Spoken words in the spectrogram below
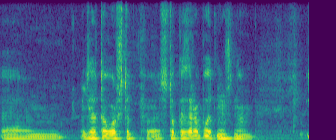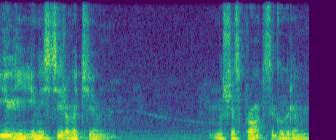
Эм, для того, чтобы столько заработать, нужно или инвестировать, э, мы сейчас про акции говорим,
